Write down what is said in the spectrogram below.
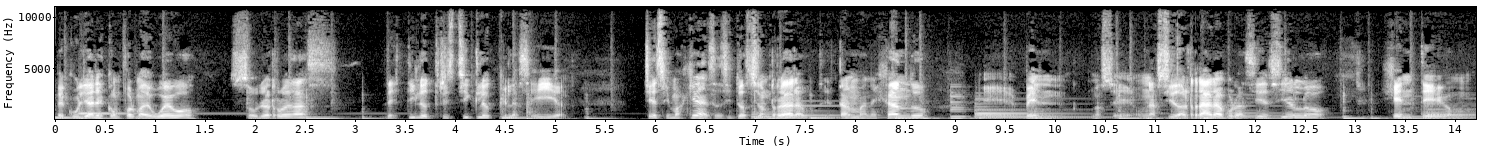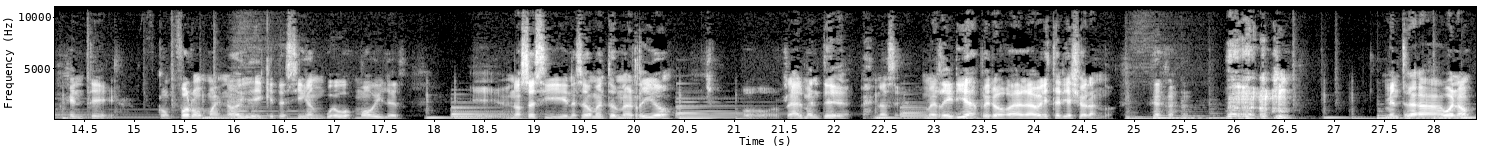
peculiares con forma de huevo sobre ruedas de estilo triciclo que la seguían. Che, ¿se imaginan esa situación rara? Están manejando, eh, ven, no sé, una ciudad rara por así decirlo, gente con, gente con forma humanoide y que te sigan huevos móviles. Eh, no sé si en ese momento me río o realmente, no sé, me reiría, pero a la vez estaría llorando. Mientras, bueno,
